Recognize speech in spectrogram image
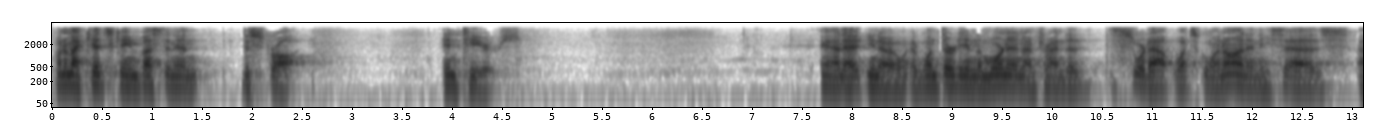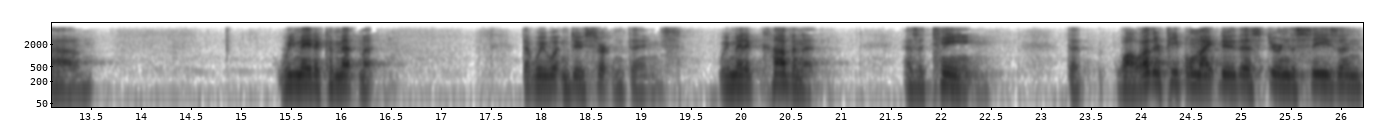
One of my kids came busting in distraught, in tears. And at, you know, at 1.30 in the morning, I'm trying to sort out what's going on, and he says, um, We made a commitment that we wouldn't do certain things. We made a covenant as a team that while other people might do this during the season,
